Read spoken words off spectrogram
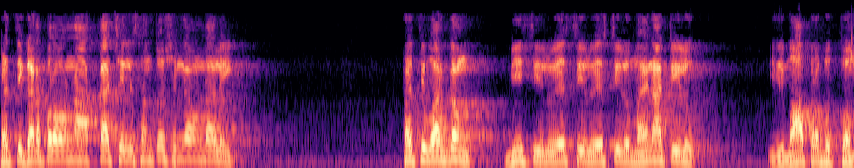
ప్రతి గడపలో ఉన్న అక్కా చెల్లి సంతోషంగా ఉండాలి. ప్రతి వర్గం బీసీలు ఎస్సీలు ఎస్టీలు మైనార్టీలు ఇది మా ప్రభుత్వం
